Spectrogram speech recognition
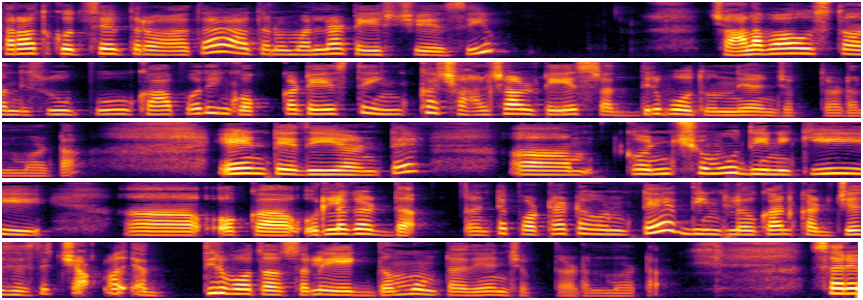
తర్వాత కొద్దిసేపు తర్వాత అతను మళ్ళీ టేస్ట్ చేసి చాలా బాగా వస్తుంది సూపు కాకపోతే ఇంకొకటి వేస్తే ఇంకా చాలా చాలా టేస్ట్ అద్దరిపోతుంది అని చెప్తాడనమాట. ఏంటిది అంటే కొంచెము దీనికి ఒక ఉర్లగడ్డ అంటే పొటాటో ఉంటే దీంట్లో కానీ కట్ చేసేస్తే చాలా అద్దరిపోతుంది అసలు ఏకదమ్ ఉంటుంది అని చెప్తాడనమాట. సరే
